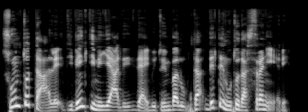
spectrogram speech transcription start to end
su un totale di 20 miliardi di debito in valuta detenuto da stranieri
